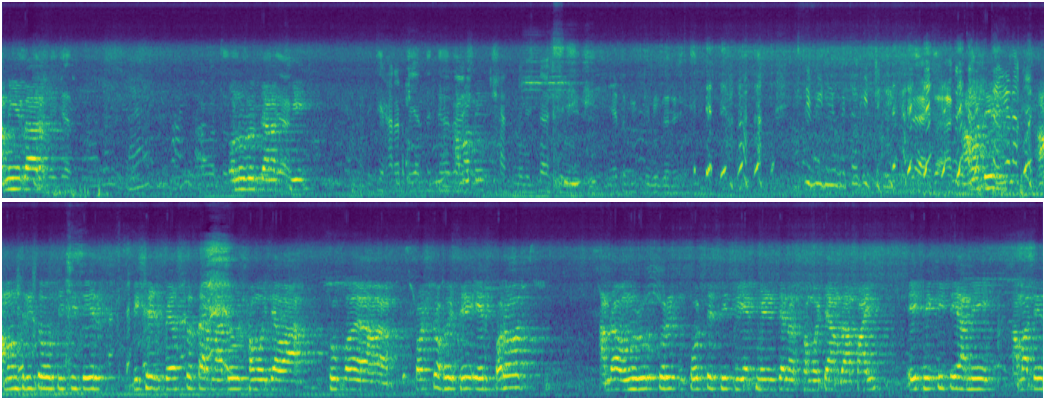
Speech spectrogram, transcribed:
আমি এবার অনুরোধ জানাচ্ছি। আমাদের- আমন্ত্রিত অতিথিদের বিশেষ ব্যস্ততার মাঝেও সময় দেওয়া খুব কষ্ট হয়েছে। আমরা অনুরোধ করে করতেছি দুই এক মিনিট যেন সময়টা আমরা পাই। এই প্রেক্ষিতে আমি আমাদের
